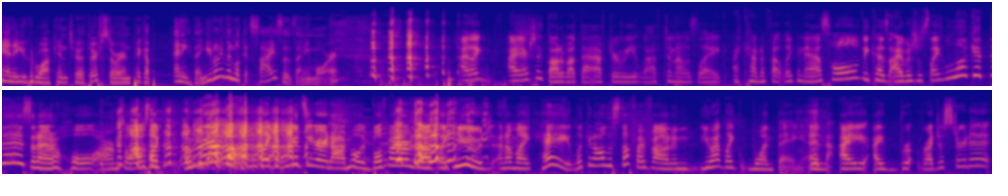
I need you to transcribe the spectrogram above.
Hannah, you could walk into a thrift store and pick up anything. You don't even look at sizes anymore. I like. I actually thought about that after we left, and I was like, I kind of felt like an asshole because I was just like, look at this, and I had a whole arm, so I was like, Amanda, like if you could see right now, I'm holding both my arms up, like huge, and I'm like, hey, look at all the stuff I found, and you had like one thing, and I I br- registered it.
